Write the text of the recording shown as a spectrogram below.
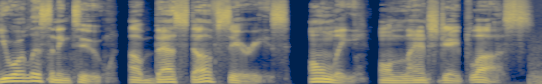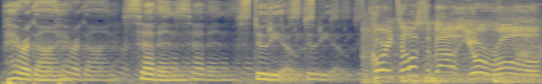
You are listening to a best of series only on Lance J Plus. Paragon, Paragon 7, 7 Studios. Studios. Corey, tell us about your role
